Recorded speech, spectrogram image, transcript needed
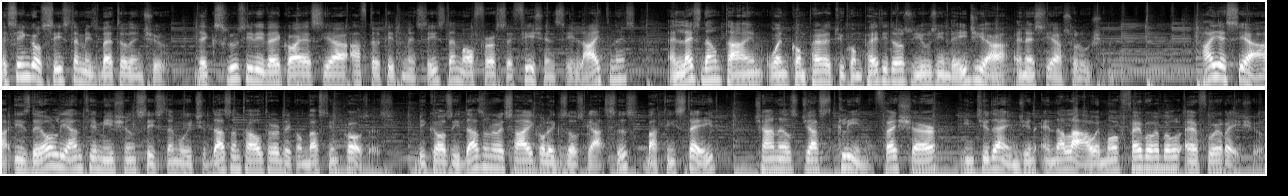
A single system is better than two. The exclusive Iveco HI-SCR after-treatment system offers efficiency, lightness and less downtime when compared to competitors using the EGR and SCR solution. HI-SCR is the only anti-emission system which doesn't alter the combustion process, because it doesn't recycle exhaust gases, but instead channels just clean, fresh air into the engine and allow a more favorable air-fuel ratio.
